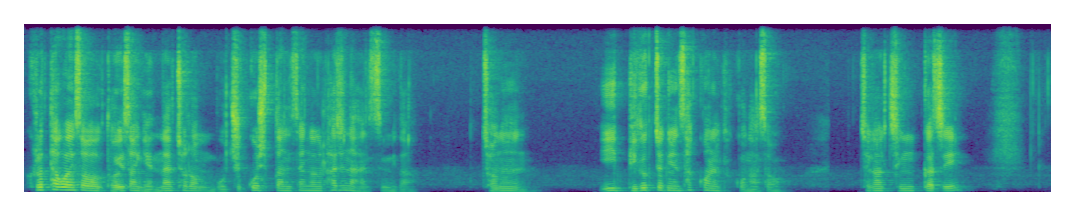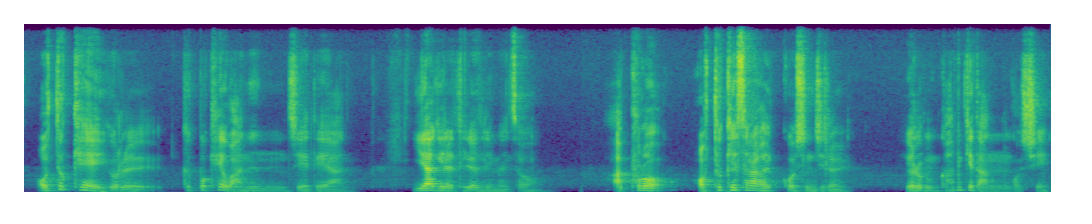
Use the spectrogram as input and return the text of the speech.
그렇다고 해서 더 이상 옛날처럼 뭐 죽고 싶다는 생각을 하지는 않습니다. 저는 이 비극적인 사건을 겪고 나서 제가 지금까지 어떻게 이거를 극복해 왔는지에 대한 이야기를 들려드리면서 앞으로 어떻게 살아갈 것인지를 여러분과 함께 나누는 것이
